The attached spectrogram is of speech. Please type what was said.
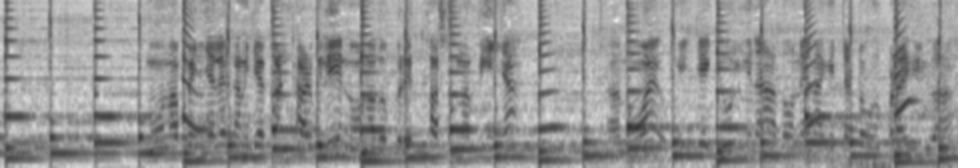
नोना पे नेले कान गया कंठाड़ बिली नोना दो ब्रेकफास्ट ना तिहिना नोय मीटे जुल मिना अदो ने नागे चटो पड़ाई हुआ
